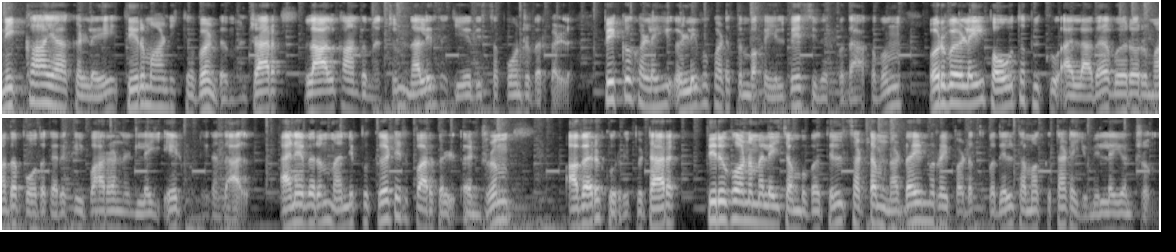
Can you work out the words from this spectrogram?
நிக்காயாக்களை தீர்மானிக்க வேண்டும் என்றார். லால்காந்த் மற்றும் நலிந்த ஜேதிச போன்றவர்கள் பிக்குகளை இழிவுபடுத்தும் வகையில் பேசி வருவதாகவும் ஒருவேளை பௌத்த பிக்கு அல்லாத வேறொரு மத போதகருக்கு இவ்வாறான நிலை ஏற்பட்டிருந்தால் அனைவரும் மன்னிப்பு கேட்டிருப்பார்கள் என்றும் அவர் குறிப்பிட்டார். திருகோணமலை சம்பவத்தில் சட்டம் நடைமுறைப்படுத்துவதில் தமக்கு தடையும் இல்லை என்றும்.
